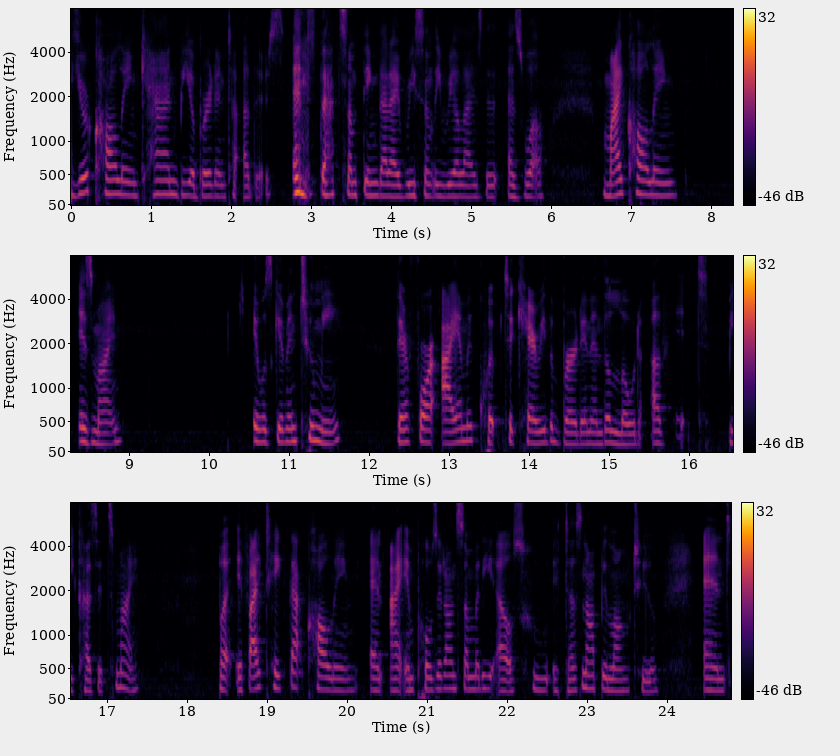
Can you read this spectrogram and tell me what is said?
your calling can be a burden to others. And that's something that I recently realized as well. My calling is mine, it was given to me. Therefore, I am equipped to carry the burden and the load of it because it's mine. But if I take that calling and I impose it on somebody else who it does not belong to, and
